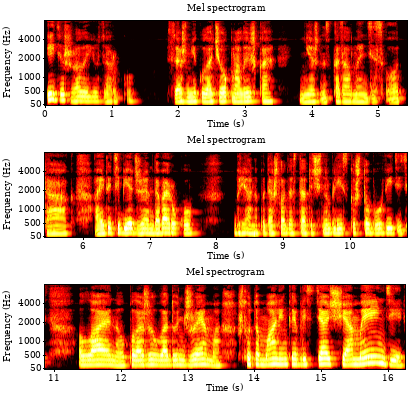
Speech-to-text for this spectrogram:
и держал ее за руку. «Сожми кулачок, малышка», – нежно сказал Мэнзис. «Вот так. А это тебе, Джем, давай руку». Бриана подошла достаточно близко, чтобы увидеть. Лайонел положил в ладонь Джема что-то маленькое блестящее, а Мэнди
